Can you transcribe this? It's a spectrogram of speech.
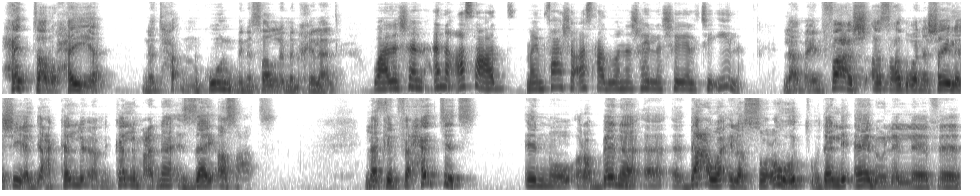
حتة روحية نتح... نكون بنصلي من خلالها. وعلشان أنا أصعد ما ينفعش أصعد وأنا شايلة شيل تقيلة. لا ما ينفعش أصعد وأنا شايلة شيل دي هتكلم هنتكلم عنها إزاي أصعد. لكن في حتة إنه ربنا دعوة إلى الصعود وده اللي قاله لل في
